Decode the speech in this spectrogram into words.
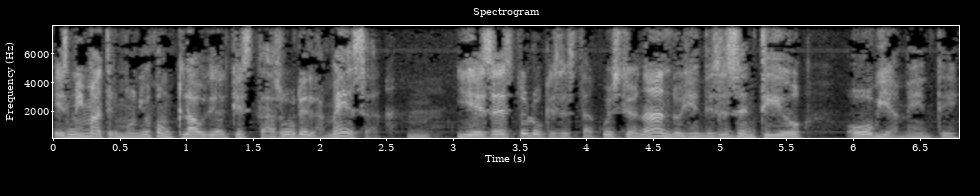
es mi matrimonio con Claudia el que está sobre la mesa y es esto lo que se está cuestionando y en ese sentido, obviamente,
